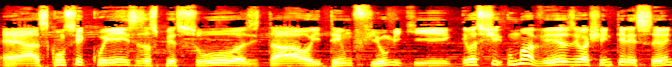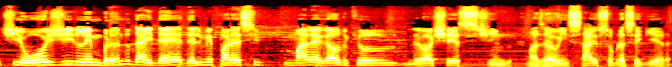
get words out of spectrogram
é as consequências, as pessoas e tal. E tem um filme que eu assisti uma vez, eu achei interessante, e hoje, lembrando da ideia dele, me parece mais legal do que eu, eu achei assistindo. Mas é o ensaio sobre a cegueira.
